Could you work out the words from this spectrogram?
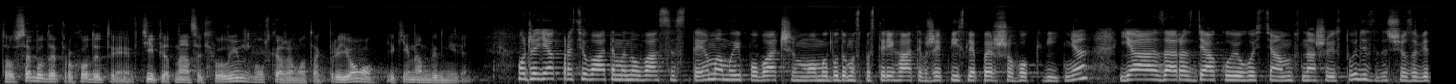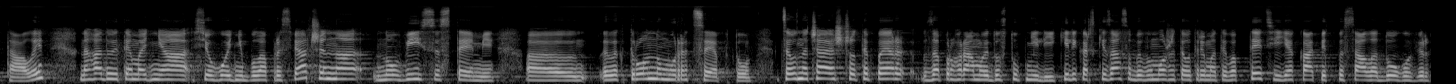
то все буде проходити в ті 15 хвилин, ну скажімо так, прийому, які нам відміряні. Отже, як працюватиме нова система, ми побачимо. Ми будемо спостерігати вже після 1 квітня. Я зараз дякую гостям нашої студії за те, що завітали. Нагадую, тема дня сьогодні була присвячена новій системі е, електронному рецепту. Це означає, що тепер за програмою доступні ліки, лікарські засоби ви можете отримати в аптеці, яка підписала договір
